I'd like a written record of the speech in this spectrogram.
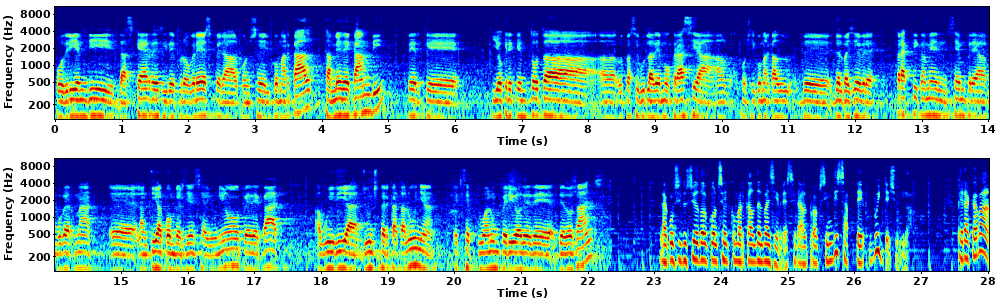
podríem dir d'esquerres i de progrés per al Consell Comarcal, també de canvi, perquè jo crec que en tota eh, el que ha sigut la democràcia al Consell Comarcal de, del Baix Ebre pràcticament sempre ha governat eh, l'antiga Convergència i Unió, PDeCAT, avui dia Junts per Catalunya, exceptuant un període de, de dos anys. La Constitució del Consell Comarcal del Baix Ebre serà el pròxim dissabte 8 de juliol. Per acabar,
